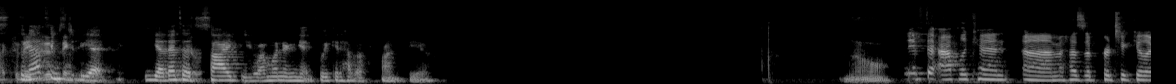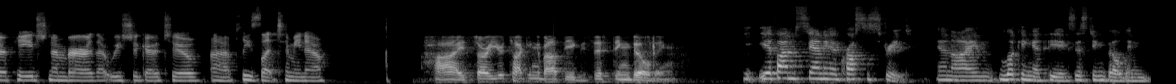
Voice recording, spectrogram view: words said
Back to the that seems to be it. yeah, that's a side view. I'm wondering if we could have a front view. No. If the applicant um, has a particular page number that we should go to, uh, please let Timmy know. Hi, sorry, you're talking about the existing building. If I'm standing across the street and I'm looking at the existing building,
